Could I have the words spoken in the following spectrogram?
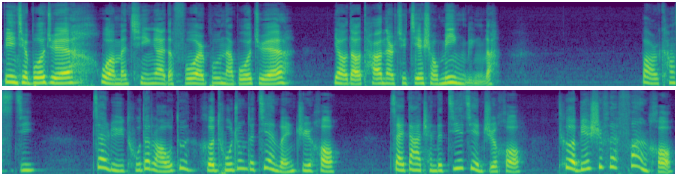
并且伯爵，我们亲爱的福尔布纳伯爵，要到他那儿去接受命令了。鲍尔康斯基，在旅途的劳顿和途中的见闻之后，在大臣的接见之后，特别是在饭后，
